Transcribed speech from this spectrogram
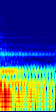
you.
